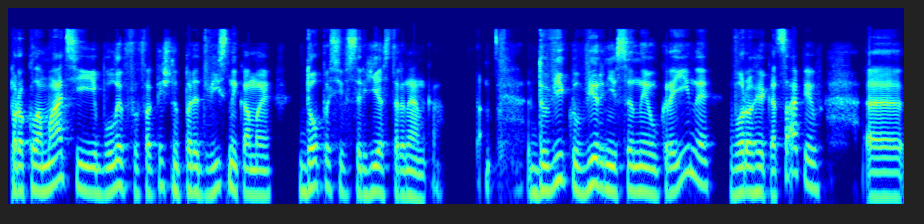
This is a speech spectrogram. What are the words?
прокламації були фактично передвісниками дописів Сергія Стерненка. Там до віку вірні сини України, вороги Кацапів. Е,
